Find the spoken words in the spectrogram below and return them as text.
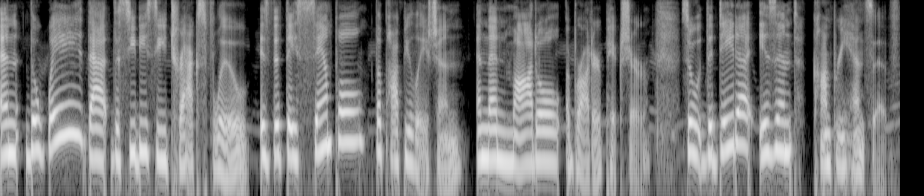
And the way that the CDC tracks flu is that they sample the population and then model a broader picture. So the data isn't comprehensive.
